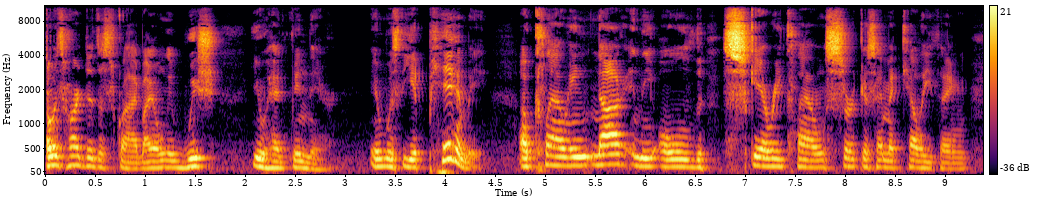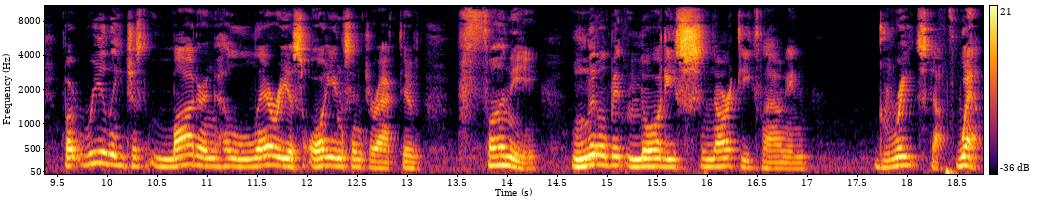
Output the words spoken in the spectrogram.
it was hard to describe. I only wish you had been there. It was the epitome of clowning, not in the old scary clown circus Emmett Kelly thing, but really just modern, hilarious, audience interactive, funny, little bit naughty, snarky clowning. Great stuff. Well,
